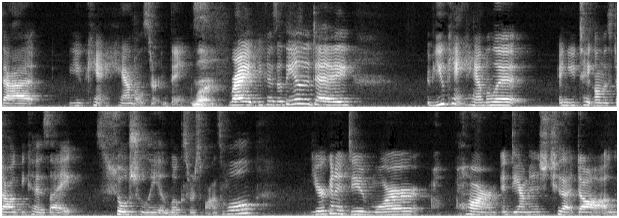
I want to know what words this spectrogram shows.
that you can't handle certain things. right. Right? Because at the end of the day, if you can't handle it and you take on this dog because like socially it looks responsible, you're gonna do more harm and damage to that dog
